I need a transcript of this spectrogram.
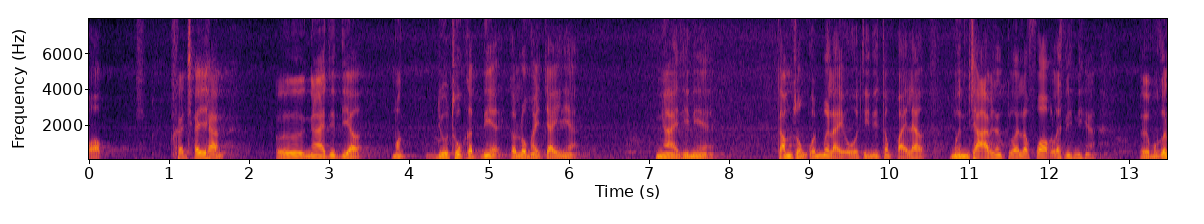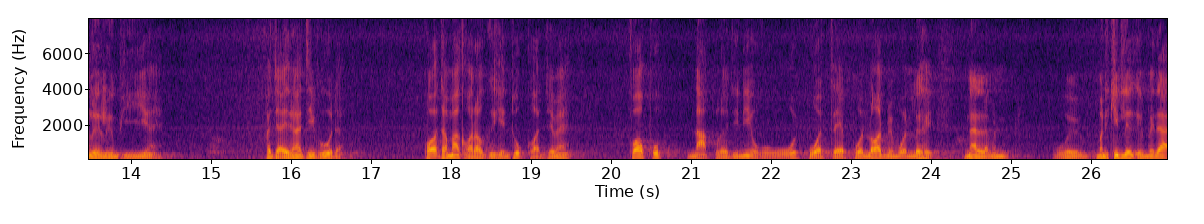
ออก เข้าใจยังเออ ง่ายทีเดียวมันอยู่ทุกข์กับเนี่ยกับลมหายใจเนี่ย ง่ายทีเนี้ยกรรมส่งผลเมื่อไหร่โอ้ทีนี้ต้องไปแล้ว มึนชาไปทั้งตัวแล้วฟอกแล้วทีเนี้ยเออ มันก็เลยลืมผีไงเข้าใจนะที่พูดอะ เพราะธรรมะของเราคือเห็นทุกข์ก่อนใช่ไหมฟอกปุ๊บหนักเลยทีนี้โอ้โหปวดแสบปวดร้อนไปหมดเลย นั่นแหละมันโอ้ยมันคิดเรื่องอื่นไม่ได้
